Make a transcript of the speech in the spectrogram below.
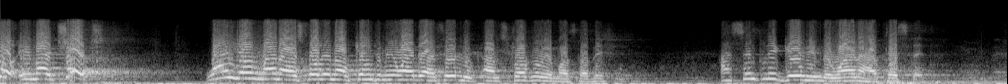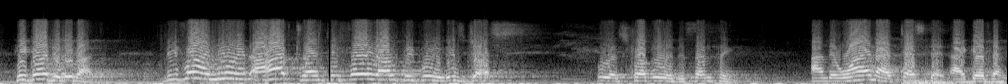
So in my church, one young man I was following up came to me one day and said, look, I'm struggling with masturbation. I simply gave him the wine I have tested. He got delivered. Before I knew it, I had 24 young people in this church who were struggling with the same thing. And the wine I tested, I gave them.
